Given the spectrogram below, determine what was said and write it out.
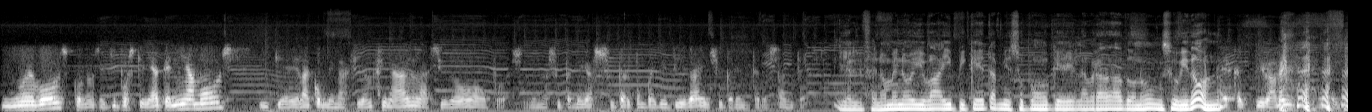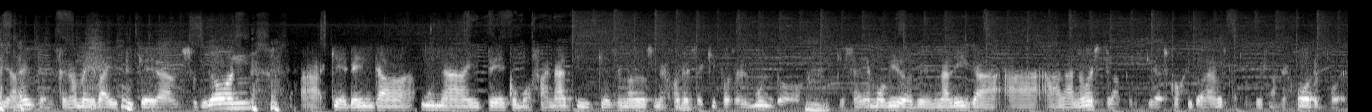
nuevos, con los equipos que ya teníamos y que la combinación final ha sido pues, una Superliga súper competitiva y súper interesante. Y el fenómeno Ibai y Piqué también supongo que le habrá dado ¿no? un subidón, ¿no? Efectivamente, efectivamente. El fenómeno Ibai y Piqué da un subidón, a que venga una IP como Fanatic, que es uno de los mejores equipos del mundo, mm. que se haya movido de una liga a, a la nuestra, porque ha escogido la nuestra porque es la mejor, pues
